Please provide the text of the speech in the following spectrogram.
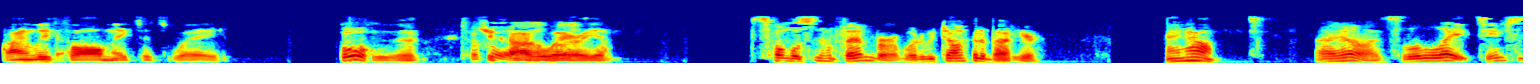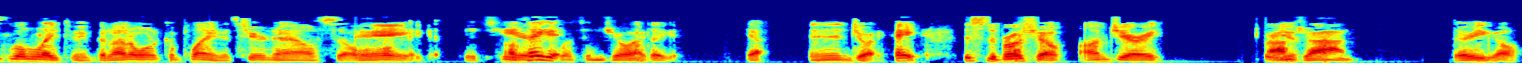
Finally, fall makes its way Oh, to the took Chicago while. area. It's almost November. What are we talking about here? I know. I know it's a little late. Seems it's a little late to me, but I don't want to complain. It's here now, so Hey. I'll take it. It's I'll here. take it. Let's enjoy. I'll take it. Yeah, and enjoy. Hey, this is the Bro Show. I'm Jerry. Who I'm you? John. There you go.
